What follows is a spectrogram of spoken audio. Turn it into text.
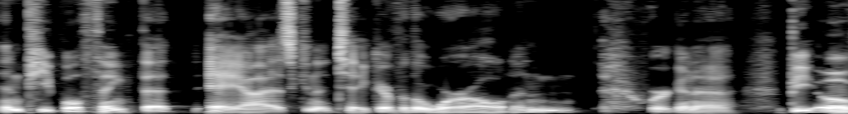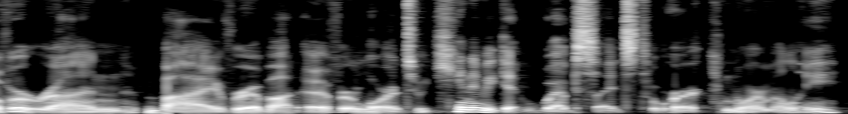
and people think that AI is going to take over the world and we're going to be overrun by robot overlords. We can't even get websites to work normally.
